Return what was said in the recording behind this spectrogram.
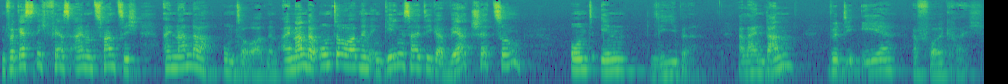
Und vergesst nicht Vers 21, einander unterordnen. Einander unterordnen in gegenseitiger Wertschätzung und in Liebe. Allein dann wird die Ehe erfolgreich.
